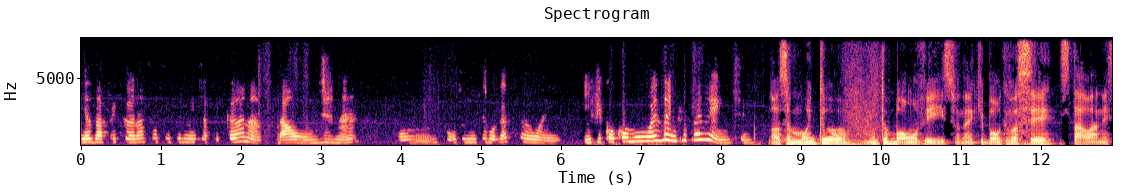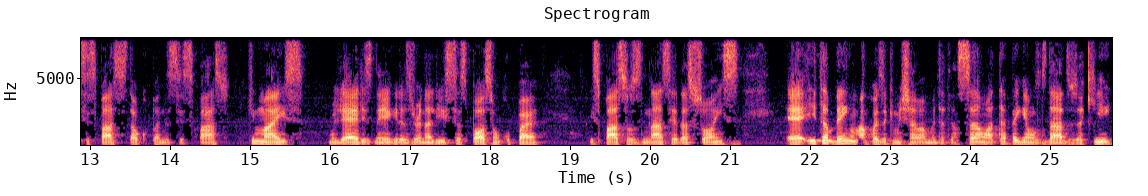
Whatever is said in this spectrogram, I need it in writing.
e as africanas são simplesmente africanas da onde, né? Com um ponto de interrogação aí. E ficou como um exemplo pra gente. Nossa, muito, muito bom ouvir isso, né? Que bom que você está lá nesse espaço, está ocupando esse espaço. Que mais mulheres negras, jornalistas possam ocupar espaços nas redações é, e também uma coisa que me chama muita atenção, até peguei uns dados aqui,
